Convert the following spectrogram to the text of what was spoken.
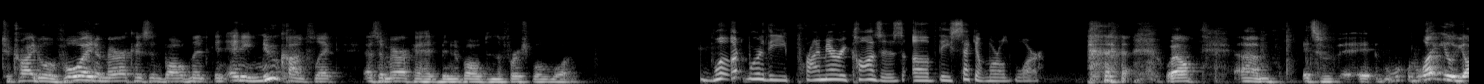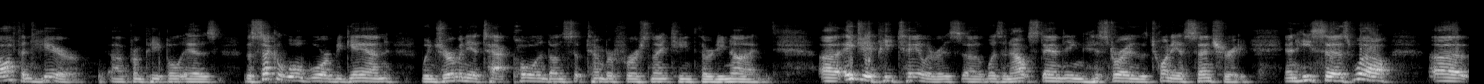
to try to avoid America's involvement in any new conflict as America had been involved in the First World War. What were the primary causes of the Second World War? well, um, it's it, what you often hear uh, from people is the Second World War began when Germany attacked Poland on September 1st, 1939. Uh, A.J.P. Taylor is uh, was an outstanding historian of the 20th century, and he says, well, uh,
